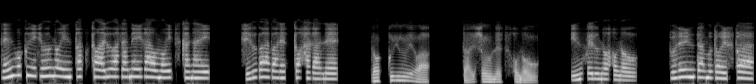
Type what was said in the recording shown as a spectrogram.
煉獄以上のインパクトある技名が思いつかない。シルバーバレット鋼。ロックユーエは、大小熱炎。インフェルノ炎。ブレインダムドエスパー。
